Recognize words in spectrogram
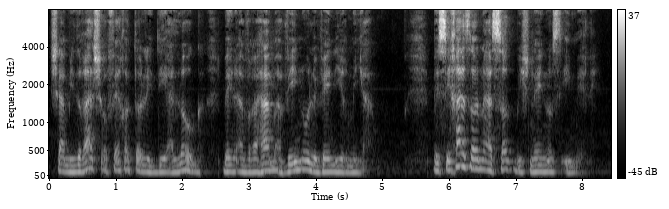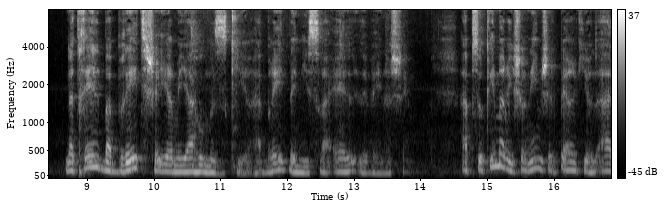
שהמדרש הופך אותו לדיאלוג בין אברהם אבינו לבין ירמיהו. בשיחה זו נעסוק בשני נושאים אלה. נתחיל בברית שירמיהו מזכיר, הברית בין ישראל לבין השם. הפסוקים הראשונים של פרק י"א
